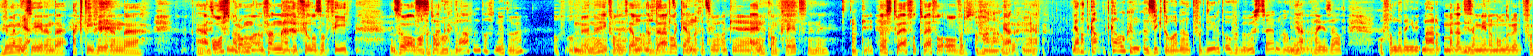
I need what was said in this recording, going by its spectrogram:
humaniserende, activerende uh, misschien oorsprong van uh, de filosofie Zoals, Was het wel hoogdravend of toch? Hè? Of, of, Nee, nee, ik vond het heel duidelijk en- het zo, en concreet. Nee, nee. Oké. Dat was twijfel, twijfel over. Voilà, Ja, over- ja. ja. Ja, dat kan, het kan ook een, een ziekte worden, hè, dat voortdurend overbewust zijn van, Ja. eh, van jezelf of van de dingen die. Maar Maar dat is dan meer een onderwerp voor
